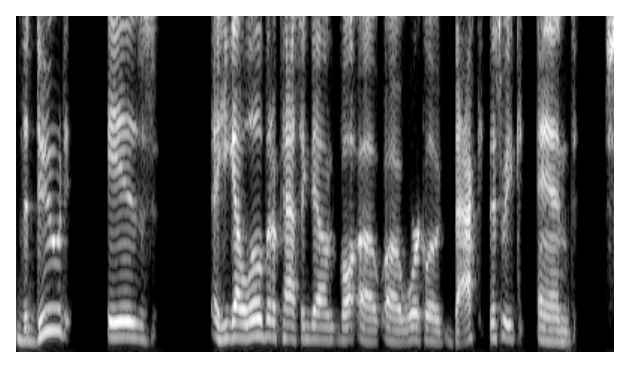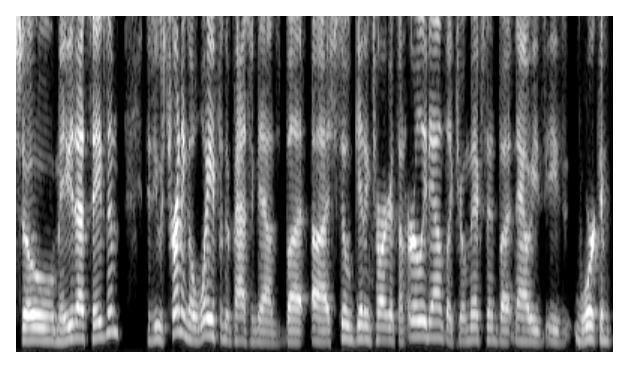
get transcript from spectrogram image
the dude is he got a little bit of passing down uh, uh, workload back this week, and so maybe that saves him because he was trending away from the passing downs, but uh, still getting targets on early downs like Joe Mixon. But now he's he's working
